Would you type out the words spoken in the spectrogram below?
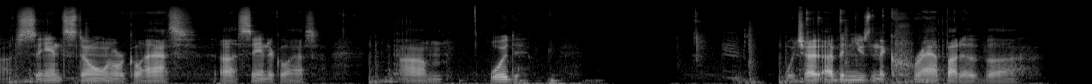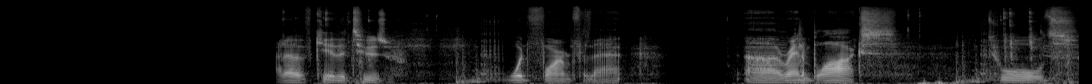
uh, sandstone or glass, uh, sand or glass. Um, wood, which I, have been using the crap out of, uh, out of Kid the 2's wood farm for that uh, random blocks, tools,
